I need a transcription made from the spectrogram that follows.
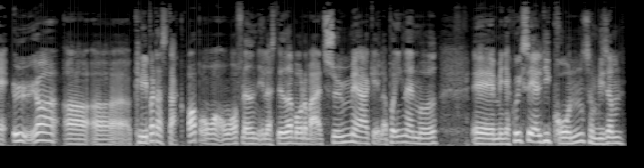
af øer og, og klipper, der stak op over overfladen, eller steder, hvor der var et sømmærke, eller på en eller anden måde. Øh, men jeg kunne ikke se alle de grunde, som ligesom,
